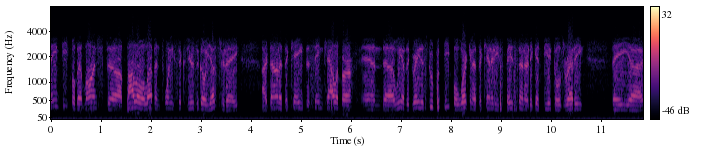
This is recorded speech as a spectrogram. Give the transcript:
same people that launched uh, Apollo 11 26 years ago yesterday are down at the Cape, the same caliber, and uh, we have the greatest group of people working at the Kennedy Space Center to get vehicles ready. They uh,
